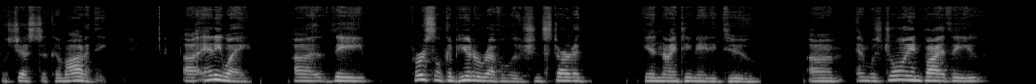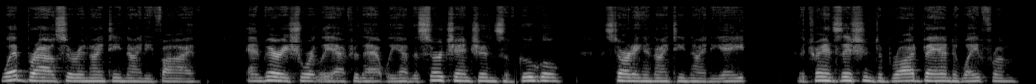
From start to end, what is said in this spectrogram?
was just a commodity. Uh, anyway, uh, the personal computer revolution started in 1982 um, and was joined by the web browser in 1995. And very shortly after that, we have the search engines of Google starting in 1998, the transition to broadband away from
